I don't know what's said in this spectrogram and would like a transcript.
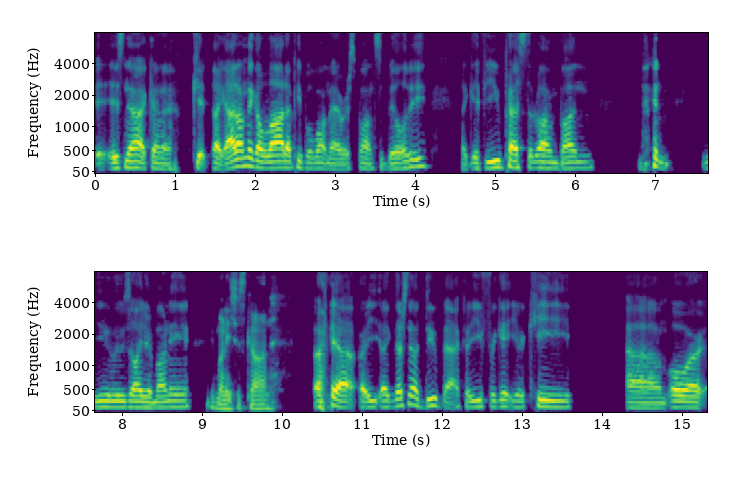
it's not gonna get like i don't think a lot of people want that responsibility. Like if you press the wrong button then you lose all your money. Your money's just gone. Or yeah. Or you, like there's no do back. Or you forget your key um, or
